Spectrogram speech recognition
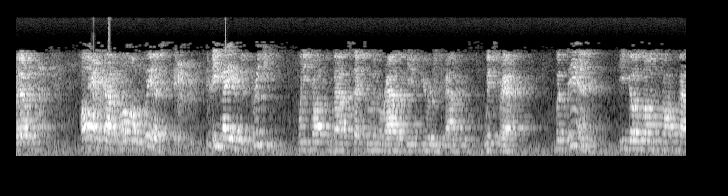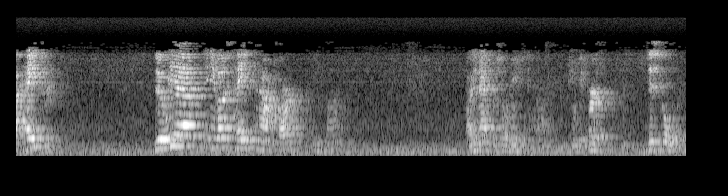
well, Paul's got a long list. He may have been preaching when he talks about sexual immorality, impurity, debauchery, witchcraft. But then he goes on to talk about hatred. Do we have any of us hate in our heart? Anybody? I didn't ask for short hands to get personal. Discord.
